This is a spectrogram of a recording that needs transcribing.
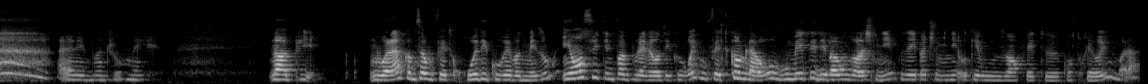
Allez, bonne journée. Non, et puis voilà, comme ça vous faites redécorer votre maison. Et ensuite, une fois que vous l'avez redécorée, vous faites comme là-haut, vous mettez des ballons dans la cheminée. Vous n'avez pas de cheminée, ok, vous en faites euh, construire une, voilà.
